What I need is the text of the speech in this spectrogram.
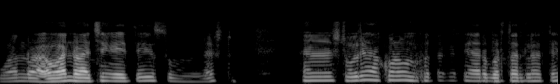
ಒನ್ ಒಂದ್ ವಾಚಿಂಗ್ ಐತಿ ಸೊ ನೆಕ್ಸ್ಟ್. ಸ್ಟೋರಿ ಹಾಕೊಂಡು ಗೊತ್ತಾಗತ್ತೆ ಯಾರು ಬರ್ತಾರಲ್ಲ ಅತ್ತೆ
